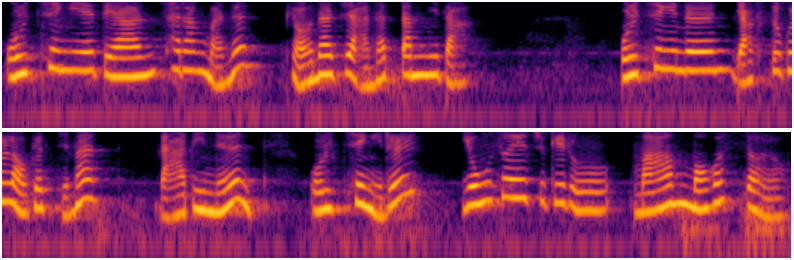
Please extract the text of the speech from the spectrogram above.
올챙이에 대한 사랑만은 변하지 않았답니다. 올챙이는 약속을 어겼지만 나비는 올챙이를 용서해 주기로 마음 먹었어요.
